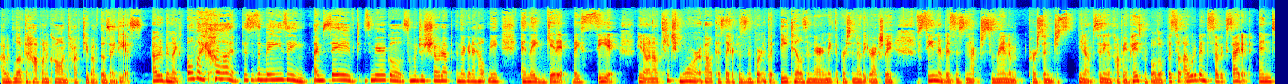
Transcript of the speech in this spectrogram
I would love to hop on a call and talk to you about those ideas. I would have been like, oh my God, this is amazing. I'm saved. It's a miracle. Someone just showed up and they're going to help me and they get it. They see it, you know, and I'll teach more about this later because it's important to put details in there and make the person know that you're actually seeing their business and not just some random person just you know, sending a copy and paste proposal. But still, I would have been so excited. And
